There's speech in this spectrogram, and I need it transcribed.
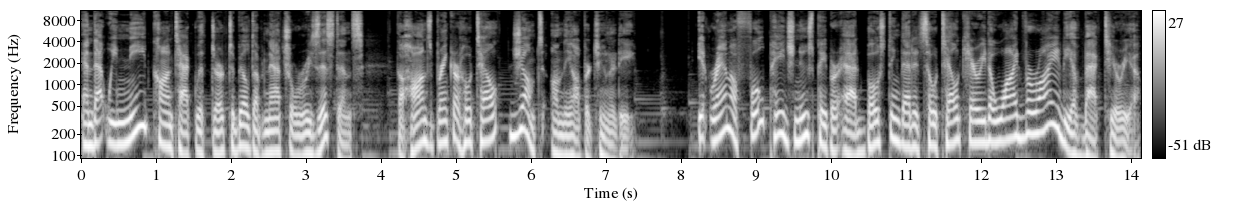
and that we need contact with dirt to build up natural resistance, the Hans Brinker Hotel jumped on the opportunity. It ran a full page newspaper ad boasting that its hotel carried a wide variety of bacteria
